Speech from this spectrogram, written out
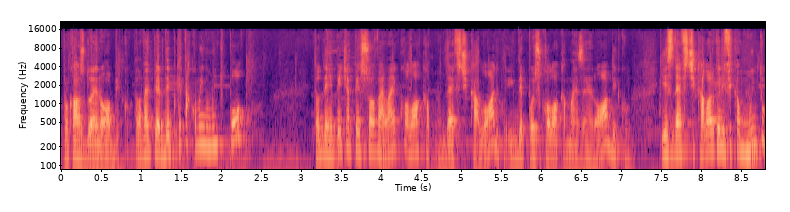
por causa do aeróbico. Ela vai perder porque está comendo muito pouco. Então, de repente, a pessoa vai lá e coloca um déficit calórico e depois coloca mais aeróbico, e esse déficit calórico ele fica muito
